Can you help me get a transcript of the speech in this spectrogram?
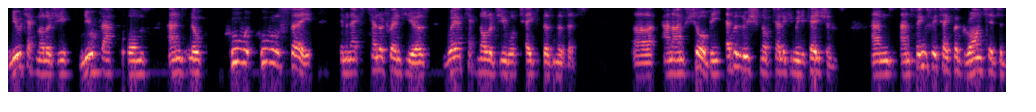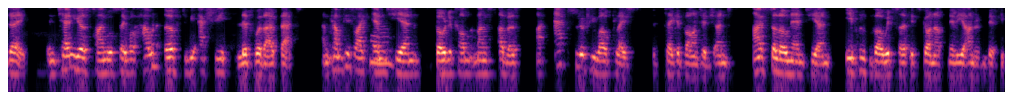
new technology, new platforms, and you know, who, who will say in the next 10 or 20 years where technology will take businesses? Uh, and I'm sure the evolution of telecommunications and, and things we take for granted today in 10 years' time will say, well, how on earth do we actually live without that? And companies like yeah. MTN, Vodacom, amongst others, are absolutely well placed to take advantage. And I still own MTN, even though it's, uh, it's gone up nearly 150%.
